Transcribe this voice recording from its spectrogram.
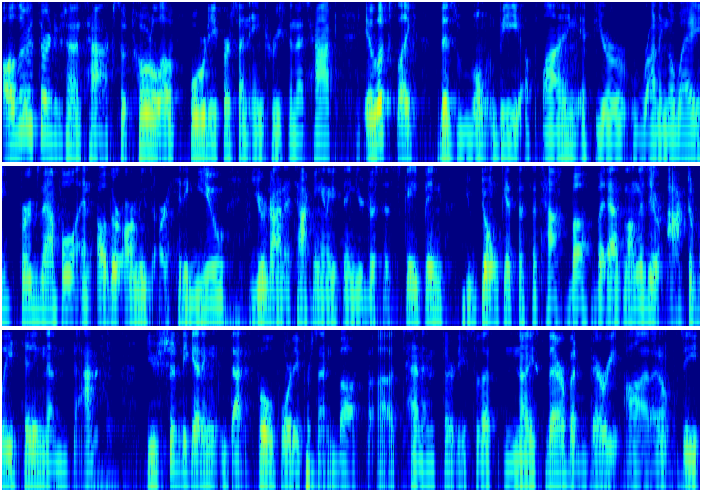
other 30 percent attack so total of 40 percent increase in attack it looks like this won't be applying if you're running away for example and other armies are hitting you. You're not attacking anything you're just escaping. You don't get this attack buff but as long as you're actively hitting them back you should be getting that full 40 percent buff uh 10 and 30 so that's nice there but very odd. I don't see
